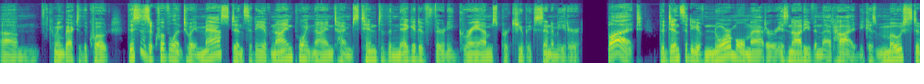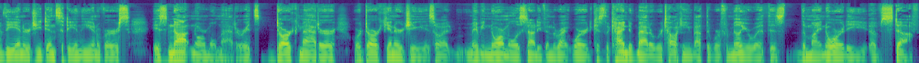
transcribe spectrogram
um, coming back to the quote this is equivalent to a mass density of 9.9 times 10 to the negative 30 grams per cubic centimeter but the density of normal matter is not even that high because most of the energy density in the universe is not normal matter. It's dark matter or dark energy. So it, maybe normal is not even the right word because the kind of matter we're talking about that we're familiar with is the minority of stuff.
